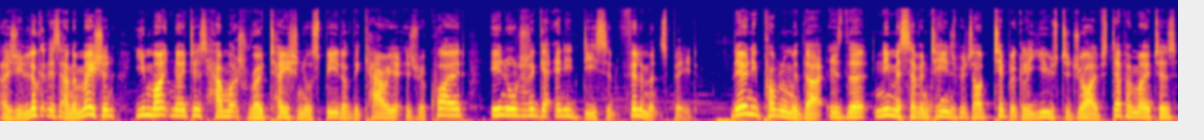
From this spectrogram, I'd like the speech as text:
As you look at this animation, you might notice how much rotational speed of the carrier is required in order to get any decent filament speed. The only problem with that is that NEMA 17s, which are typically used to drive stepper motors,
